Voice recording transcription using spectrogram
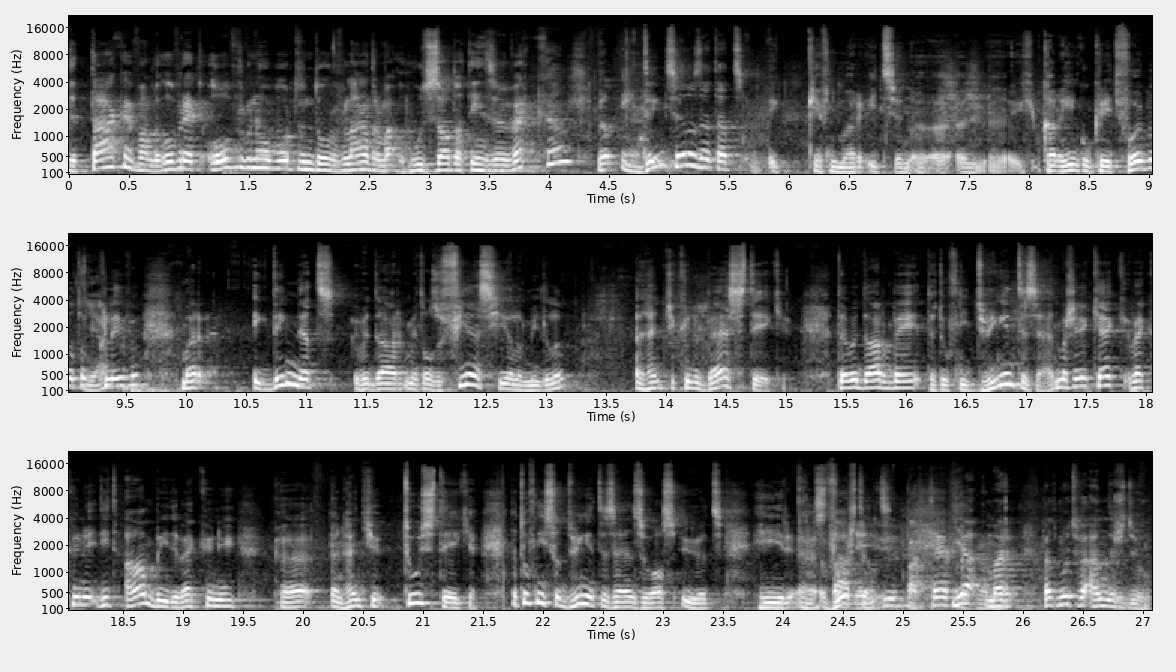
de taken van de overheid overgenomen worden door Vlaanderen. Maar hoe zou dat in zijn werk gaan? Wel, ik denk zelfs dat dat. Ik geef nu maar iets. Een, een, ik kan er geen concreet voorbeeld op kleven. Maar ik denk dat we daar met onze financiële middelen een handje kunnen bijsteken. Dat we daarbij, dat hoeft niet dwingend te zijn, maar zeggen, kijk, wij kunnen dit aanbieden, wij kunnen u uh, een handje toesteken. Dat hoeft niet zo dwingend te zijn zoals u het hier uh, voorstelt. In uw ja, maar wat moeten we anders doen?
